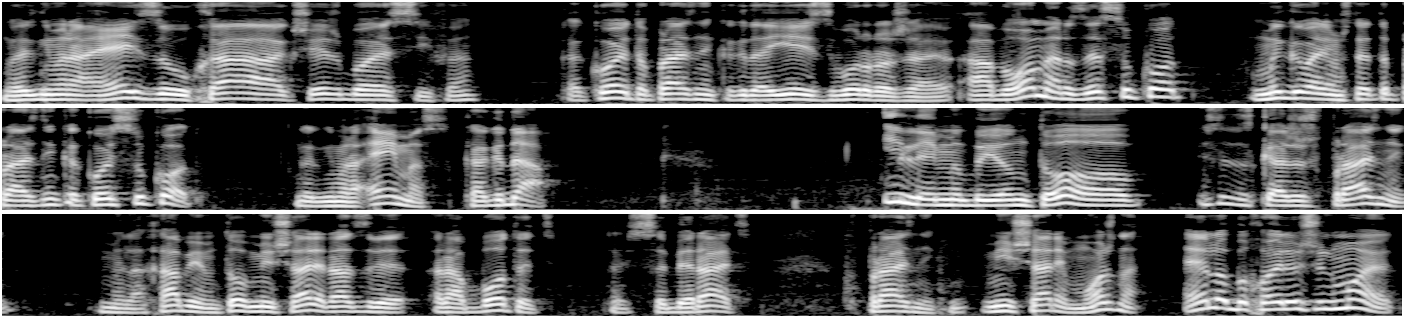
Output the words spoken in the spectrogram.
Говорит Гимара, Эйзу хаг, шеешь бой асифа. Какой это праздник, когда есть сбор урожая? А омер зе сукот. Мы говорим, что это праздник какой сукот. Говорит Гимара, Эймас, когда? Имя бьем то, если ты скажешь праздник, Мелаха бьем то в Мишаре, разве работать, то есть собирать в праздник Мишаре можно? Эло бы хойлю шельмоет.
